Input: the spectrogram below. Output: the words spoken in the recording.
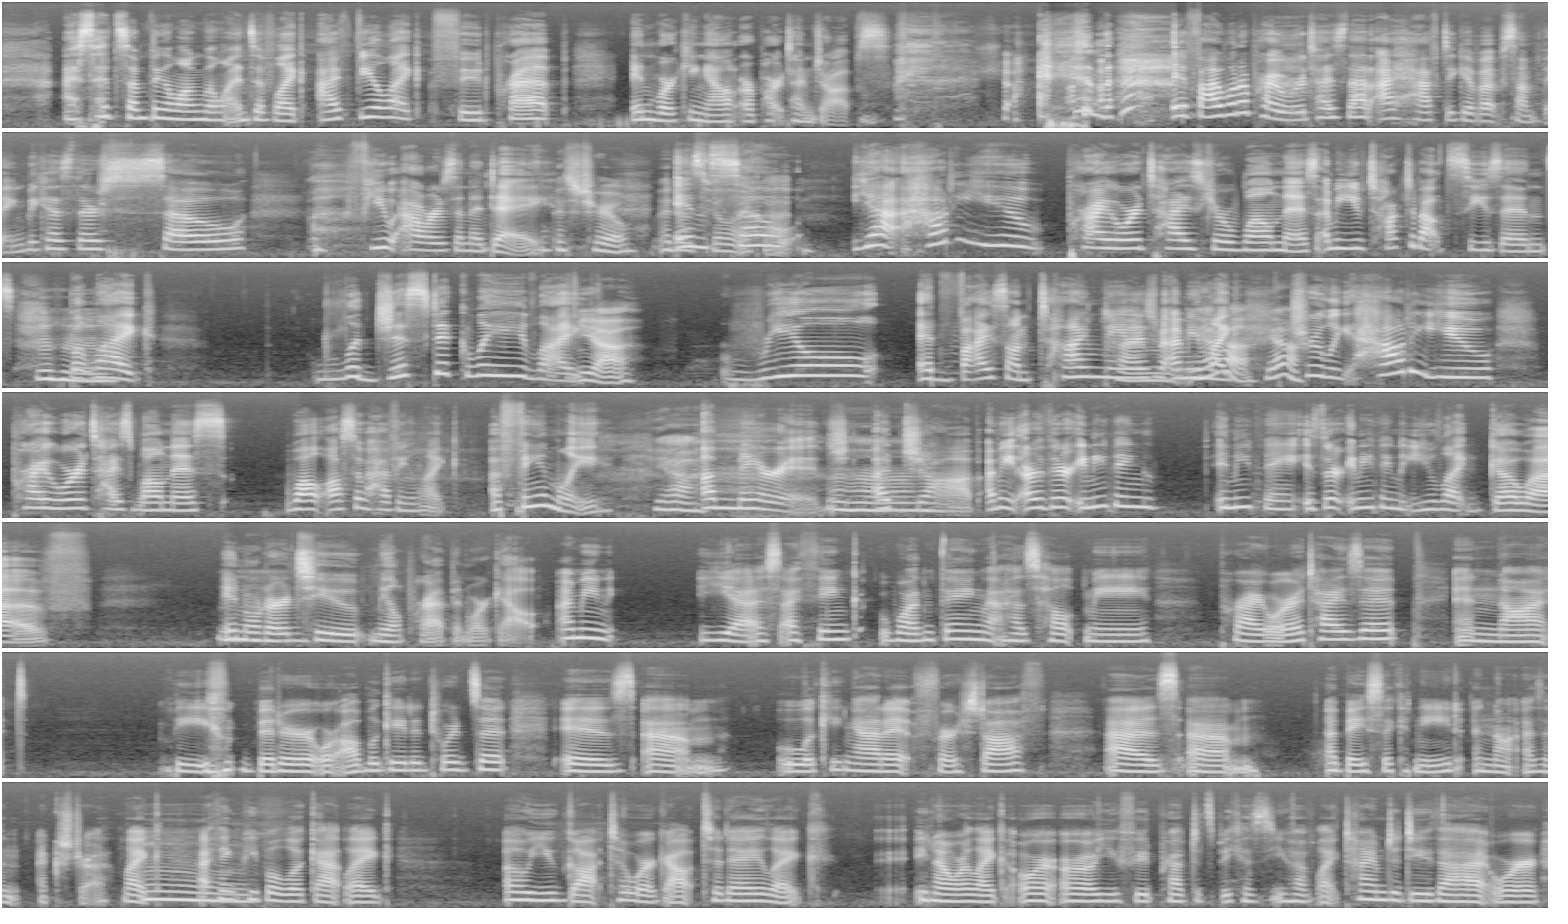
I said something along the lines of like I feel like food prep and working out are part-time jobs. and if I want to prioritize that, I have to give up something because there's so few hours in a day. It's true. It does and feel so like that. yeah, how do you prioritize your wellness? I mean, you talked about seasons, Mm-hmm. but like logistically like Yeah. real advice on time management. I mean, yeah, like yeah. truly, how do you prioritize wellness while also having like a family, Yeah. a marriage, Uh-huh. a job? I mean, are there anything, anything, is there anything that you let go of in order to meal prep and work out. I mean, yes, I think one thing that has helped me prioritize it and not be bitter or obligated towards it is um, looking at it first off as um, a basic need and not as an extra. Like, I think people look at, like, oh, you got to work out today. Like, you know, or like, or, or are you food prepped? It's because you have like time to do that or,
